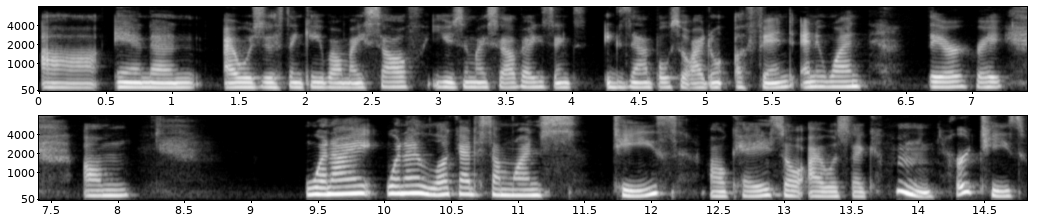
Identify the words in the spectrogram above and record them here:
Uh, and then I was just thinking about myself, using myself as an example so I don't offend anyone there, right? Um, when I when I look at someone's teeth, okay, so I was like, hmm, her teeth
